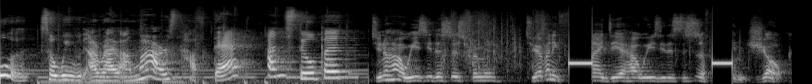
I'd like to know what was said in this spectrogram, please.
Cool, so we would arrive on Mars half dead and stupid. Do you know how easy this is for me? Do you have any idea how easy this is? This is a joke.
